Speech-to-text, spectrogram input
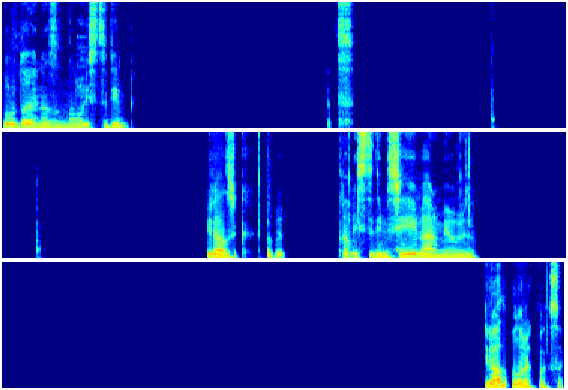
Burada en azından o istediğim Evet. Birazcık tabii tam istediğimiz şeyi vermiyor bize. Kiralık olarak baksak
